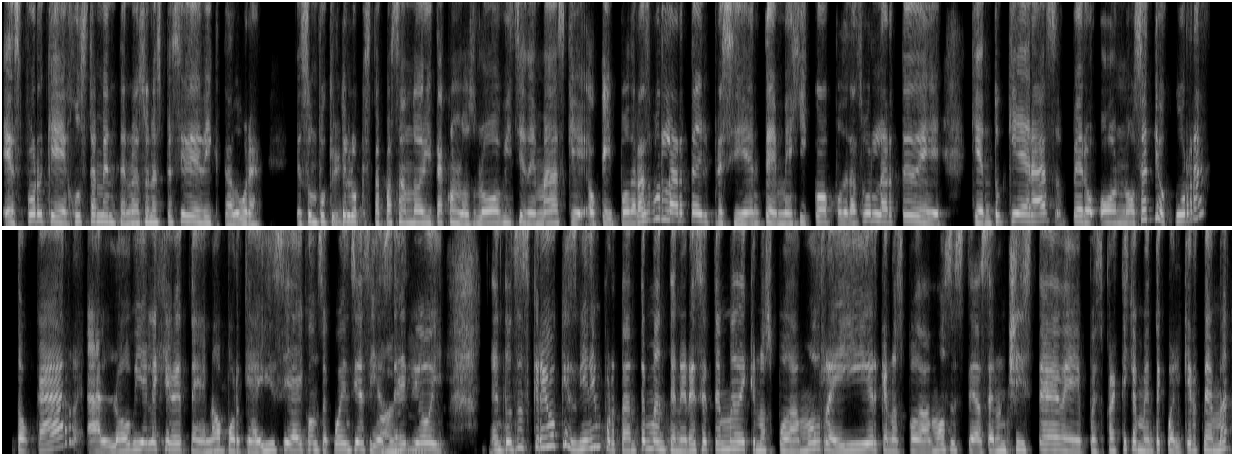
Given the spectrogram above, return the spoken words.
es porque justamente no es una especie de dictadura. Es un poquito Sí. lo que está pasando ahorita con los lobbies y demás, que, ok, podrás burlarte del presidente de México, podrás burlarte de quien tú quieras, pero o no se te ocurra tocar al lobby LGBT, ¿no? Porque ahí sí hay consecuencias y es sí. serio. Y entonces creo que es bien importante mantener ese tema de que nos podamos reír, que nos podamos este, hacer un chiste de pues prácticamente cualquier tema.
